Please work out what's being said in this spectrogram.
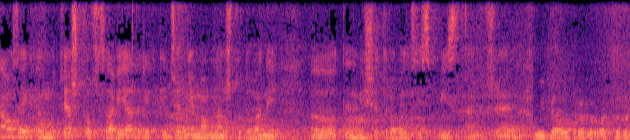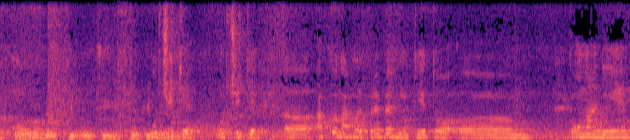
Naozaj k tomu ťažko sa vyjadriť, keďže nemám naštudovaný e, ten vyšetrovací spis, takže... Budete ale preverovať teda, kto urobil chybu, či tú chybu... Určite, určite. Ako náhle prebehnú tieto konanie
